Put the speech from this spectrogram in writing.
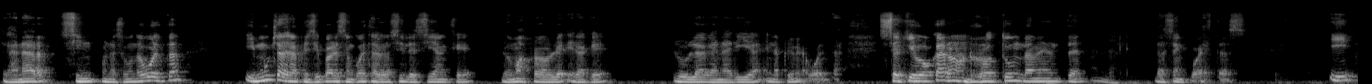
ganar sin una segunda vuelta. Y muchas de las principales encuestas de Brasil decían que lo más probable era que Lula ganaría en la primera vuelta. Se equivocaron rotundamente las encuestas. Y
